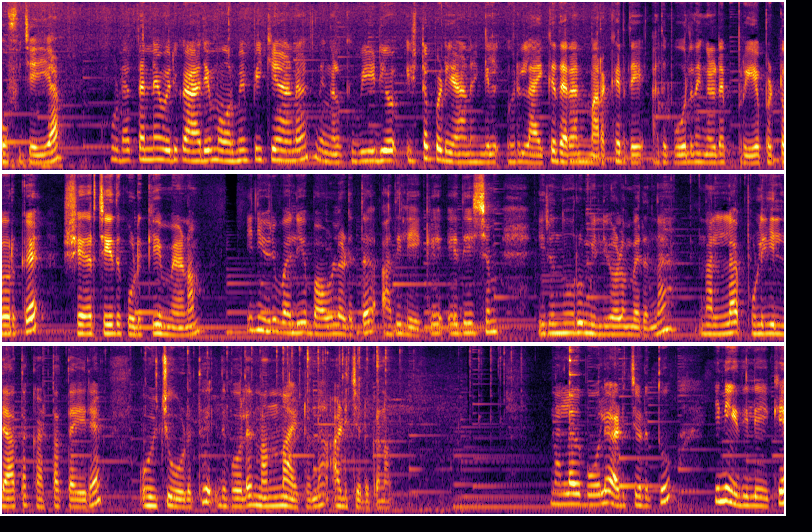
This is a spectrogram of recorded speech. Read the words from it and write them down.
ഓഫ് ചെയ്യാം. കൂടെ തന്നെ ഒരു കാര്യം ഓർമ്മിപ്പിക്കുകയാണ്. നിങ്ങൾക്ക് വീഡിയോ ഇഷ്ടപ്പെടുകയാണെങ്കിൽ ഒരു ലൈക്ക് തരാൻ മറക്കരുതേ. അതുപോലെ നിങ്ങളുടെ പ്രിയപ്പെട്ടവർക്ക് ഷെയർ ചെയ്ത് കൊടുക്കുകയും വേണം. ഇനി ഒരു വലിയ ബൗൾ എടുത്ത് അതിലേക്ക് ഏകദേശം ഇരുന്നൂറ് മില്ലിയോളം വരുന്ന നല്ല പുളിയില്ലാത്ത കട്ടത്തൈര് ഒഴിച്ചു കൊടുത്ത് ഇതുപോലെ നന്നായിട്ടൊന്ന് അടിച്ചെടുക്കണം. നല്ലതുപോലെ അടിച്ചെടുത്തു. ഇനി ഇതിലേക്ക്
